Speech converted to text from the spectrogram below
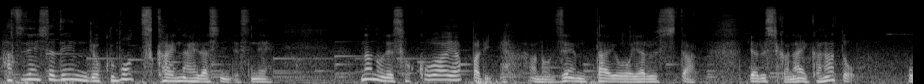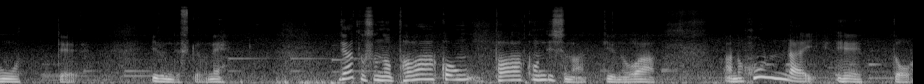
発電した電力も使えないらしいんですね。なのでそこはやっぱりあの全体をやるしたやるしかないかなと思っているんですけどね。であとそのパワーコンパワーコンディショナーっていうのはあの本来、えー、っと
